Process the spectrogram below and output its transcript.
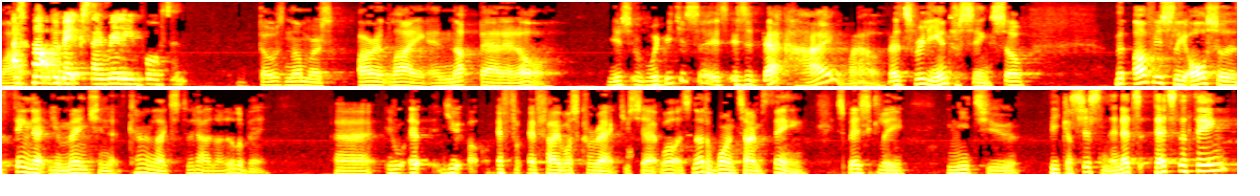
wow. as part of a mix, they're really important. Those numbers aren't lying and not bad at all. You, would we just say, is, is it that high? Wow, that's really interesting. So, but obviously, also the thing that you mentioned that kind of like stood out a little bit. Uh, it, it, you, if if I was correct, you said, well, it's not a one-time thing. It's basically you need to be consistent, and that's that's the thing.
